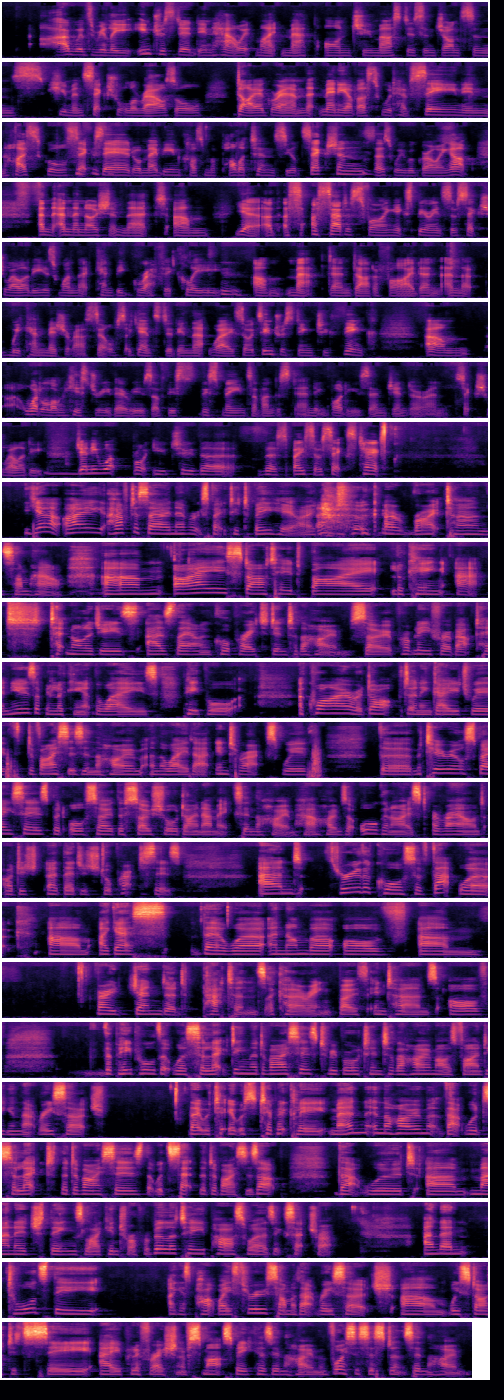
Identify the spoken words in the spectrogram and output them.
I was really interested in how it might map onto Masters and Johnson's human sexual arousal diagram that many of us would have seen in high school sex ed or maybe in cosmopolitan sealed sections hmm. as we were growing up. And, and the notion that, um, yeah, a, a, satisfying experience of sexuality is one that can be graphically mm. um, mapped and datified and, and that we can measure ourselves against it in that way. So it's interesting to think um, what a long history there is of this this means of understanding bodies and gender and sexuality. Mm. Jenny, what brought you to the the space of sex tech? Yeah, I have to say I never expected to be here. I took a right turn somehow. Um, I started by looking at technologies as they are incorporated into the home. So, probably for about 10 years, I've been looking at the ways people acquire, adopt, and engage with devices in the home and the way that interacts with the material spaces, but also the social dynamics in the home, how homes are organized around uh, their digital practices. And through the course of that work, um, I guess there were a number of um, very gendered patterns occurring, both in terms of the people that were selecting the devices to be brought into the home, I was finding in that research, they were t- it was typically men in the home that would select the devices, that would set the devices up, that would um, manage things like interoperability, passwords, etc. And then towards the I guess partway through some of that research, um, we started to see a proliferation of smart speakers in the home and voice assistants in the home.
